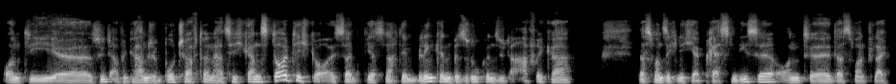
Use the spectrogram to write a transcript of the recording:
Und die äh, südafrikanische Botschafterin hat sich ganz deutlich geäußert, jetzt nach dem Blinken-Besuch in Südafrika, dass man sich nicht erpressen ließe und äh, dass man vielleicht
